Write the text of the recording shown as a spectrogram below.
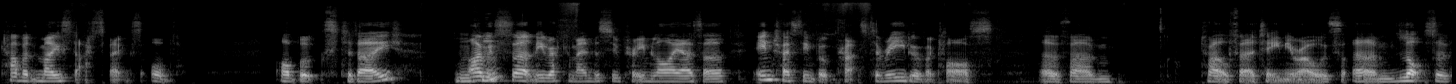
covered most aspects of our books today. Mm-hmm. I would mm-hmm. certainly recommend The Supreme Lie as a interesting book, perhaps to read with a class of um, 12, 13 year olds. Um, lots of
